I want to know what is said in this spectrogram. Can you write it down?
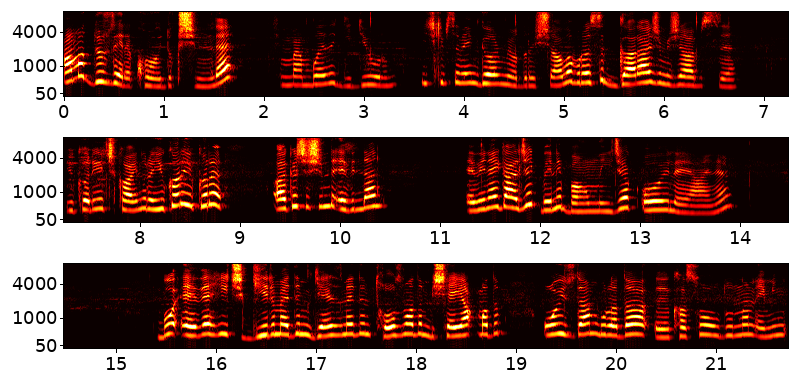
Ama düz yere koyduk şimdi. Şimdi ben bu eve gidiyorum. Hiç kimse beni görmüyordur inşallah. Burası garajmış abisi. Yukarıya çık Aynur'a. Yukarı yukarı. Arkadaşlar şimdi evinden evine gelecek beni banlayacak öyle yani. Bu eve hiç girmedim, gezmedim, tozmadım, bir şey yapmadım. O yüzden burada e, kasa olduğundan emin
